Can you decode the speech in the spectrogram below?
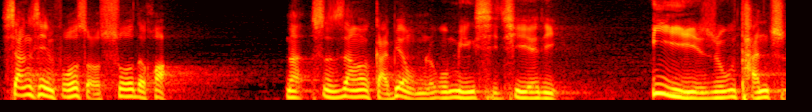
相信佛所说的话，那事实上要改变我们的无名习气业力，易如弹指，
